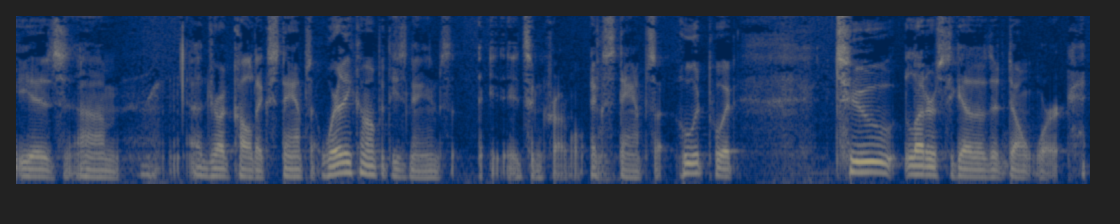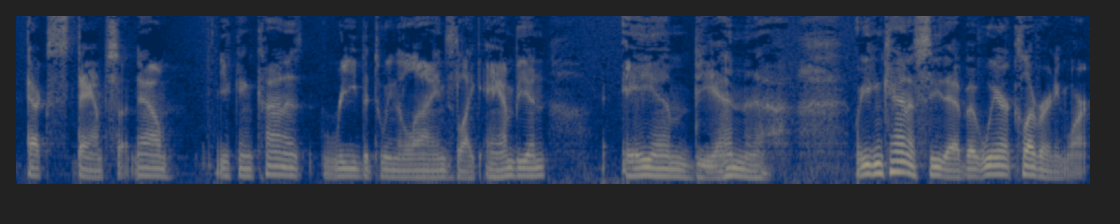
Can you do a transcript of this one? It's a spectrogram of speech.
is um, a drug called Xtampza. Where they come up with these names, it's incredible. Xtampza. Who would put two letters together that don't work? Xtampza. Now, you can kind of read between the lines like Ambien, Ambien. Well, you can kind of see that, but we aren't clever anymore.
